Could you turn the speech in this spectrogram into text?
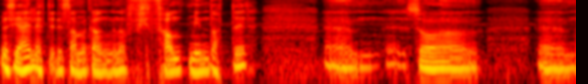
Mens jeg lette de samme gangene og fant min datter. Um, så um,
